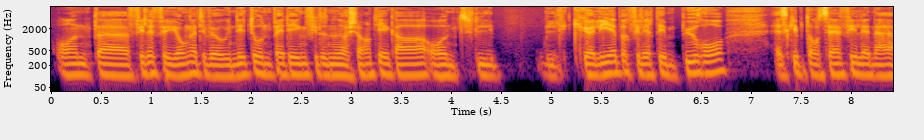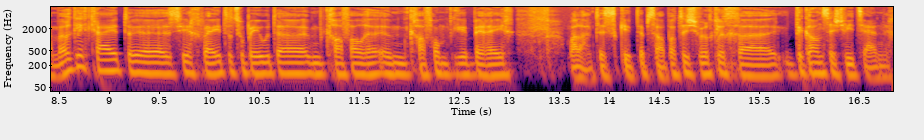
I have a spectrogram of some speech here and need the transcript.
Und äh, viele für Junge, die wollen nicht unbedingt wieder nach Chantier gehen und gehen lieber vielleicht im Büro. Es gibt dort sehr viele Möglichkeiten, äh, sich weiterzubilden im KV-Bereich. Voilà, das gibt es. Aber das ist wirklich äh, der ganzen Schweiz ähnlich.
